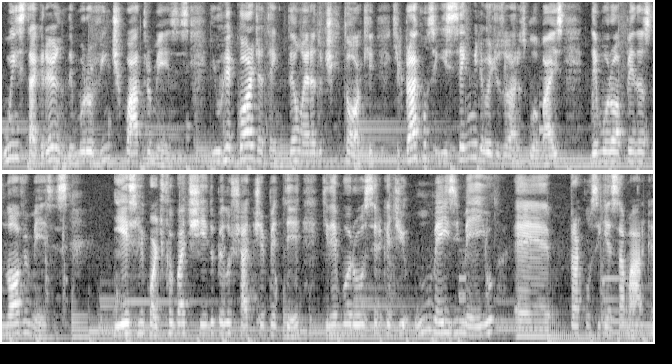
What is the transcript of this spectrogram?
o Instagram demorou 24 meses e o recorde até então era do TikTok, que para conseguir 100 milhões de usuários globais demorou apenas 9 meses. E esse recorde foi batido pelo Chat GPT, que demorou cerca de um mês e meio é, para conseguir essa marca.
